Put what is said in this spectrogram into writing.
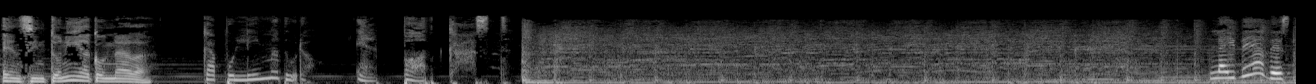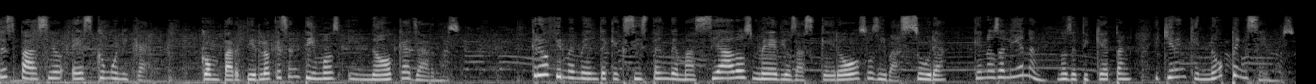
En sintonía con nada. Capulín Maduro, el podcast. La idea de este espacio es comunicar, compartir lo que sentimos y no callarnos. Creo firmemente que existen demasiados medios asquerosos y basura que nos alienan, nos etiquetan y quieren que no pensemos.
